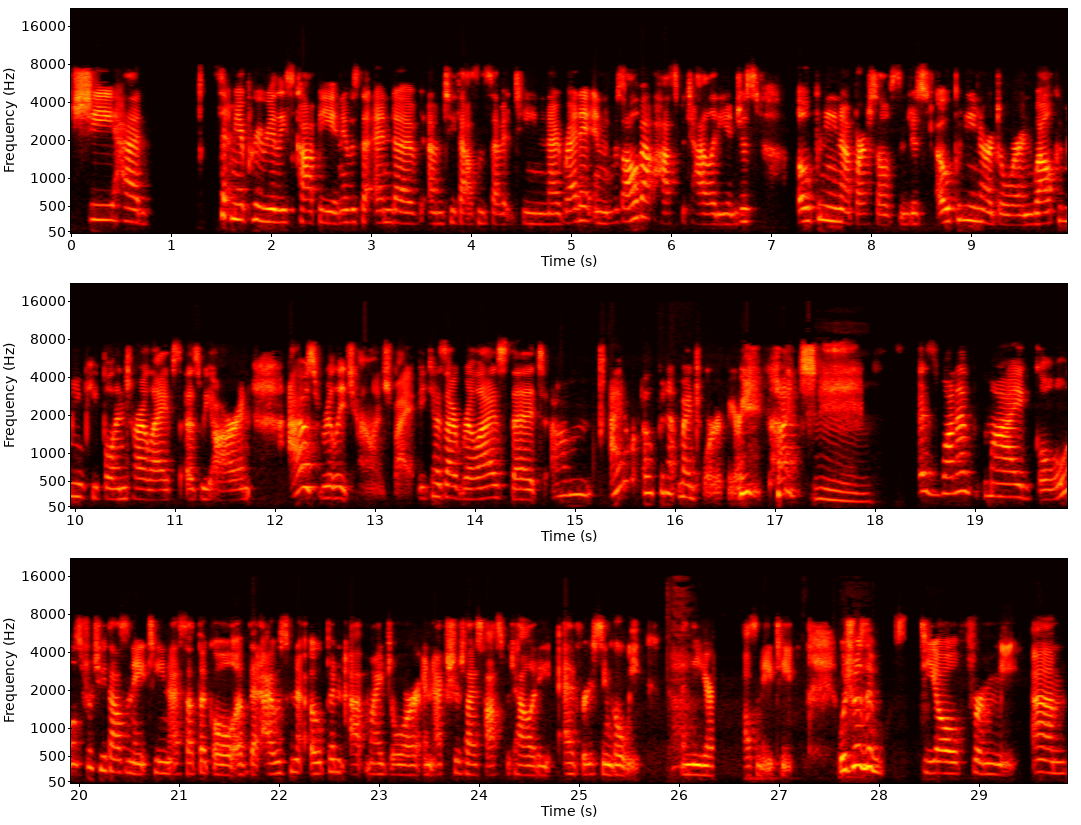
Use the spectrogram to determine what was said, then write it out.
she had sent me a pre-release copy and it was the end of um, 2017 and i read it and it was all about hospitality and just opening up ourselves and just opening our door and welcoming people into our lives as we are and i was really challenged by it because i realized that um, i don't open up my door very much mm. as one of my goals for 2018 i set the goal of that i was going to open up my door and exercise hospitality every single week in the year 2018 which was a deal for me um,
